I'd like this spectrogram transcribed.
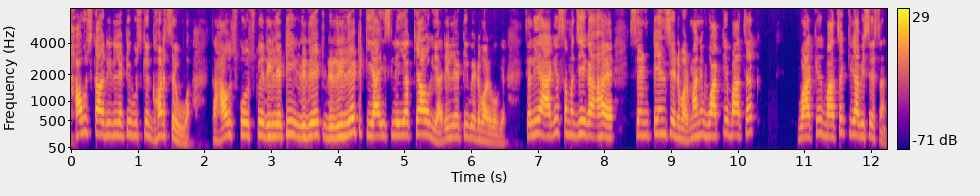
हाउस का रिलेटिव उसके घर से हुआ। तो हाउस को उसके रिलेटिव रिलेट रिलेट किया, इसलिए यह क्या हो गया? रिलेटिव एडवर्ब हो गया। चलिए आगे समझिएगा है सेंटेंस एडवर्ब माने वाक्यवाचक वाक्यवाचक क्रिया विशेषण।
